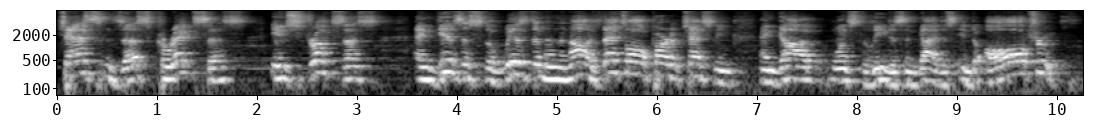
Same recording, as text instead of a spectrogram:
chastens us, corrects us, instructs us, and gives us the wisdom and the knowledge. That's all part of chastening, and God wants to lead us and guide us into all truth.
